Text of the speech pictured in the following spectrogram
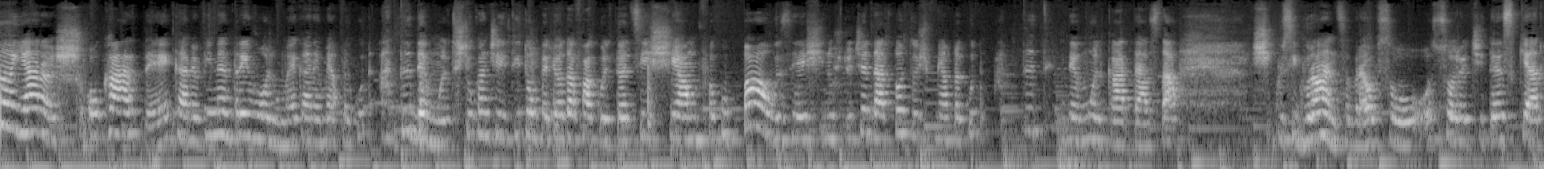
uh, iarăși o carte care vine în trei volume, care mi-a plăcut atât de mult. Știu că am citit-o în perioada facultății și am făcut pauze și nu știu ce, dar totuși mi-a plăcut atât de mult cartea asta și cu siguranță vreau să o, să o recitesc, chiar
